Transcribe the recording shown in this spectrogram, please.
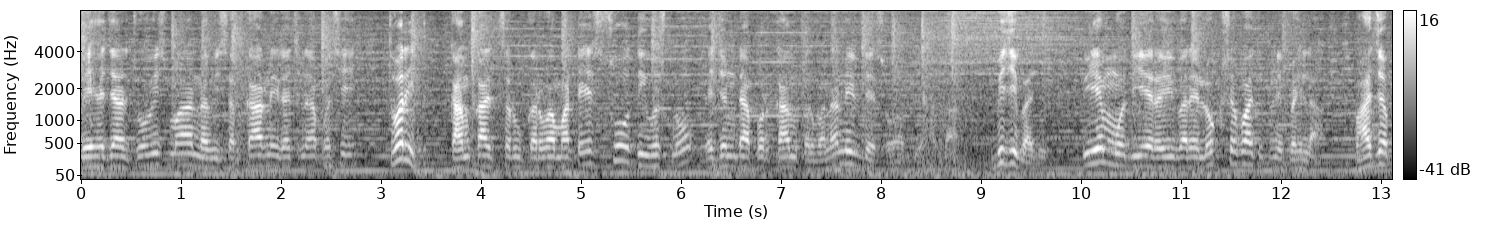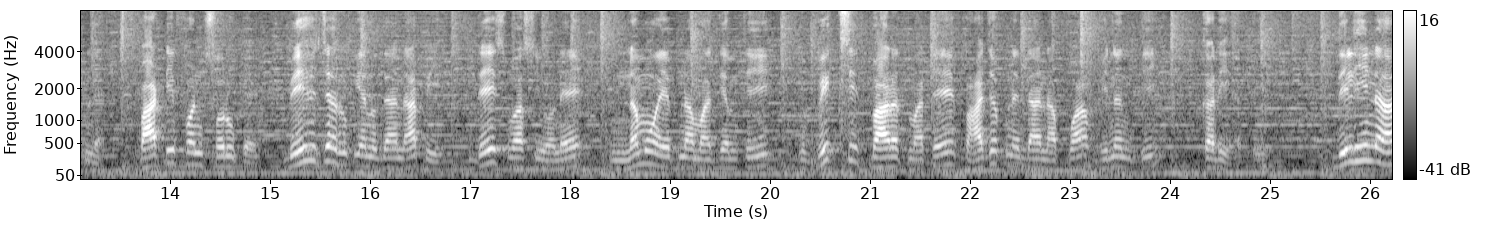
બે હજાર ચોવીસમાં નવી સરકારની રચના પછી ત્વરિત કામકાજ શરૂ કરવા માટે સો દિવસનો એજન્ડા પર કામ કરવાના નિર્દેશો આપ્યા હતા. બીજી બાજુ, પીએમ મોદીએ રવિવારે લોકસભા ચૂંટણી પહેલા ભાજપને પાર્ટી ફંડ સ્વરૂપે બે હજાર રૂપિયાનું દાન આપી દેશવાસીઓને નમો એપના માધ્યમથી વિકસિત ભારત માટે ભાજપને દાન આપવા વિનંતી કરી હતી. દિલ્હીના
